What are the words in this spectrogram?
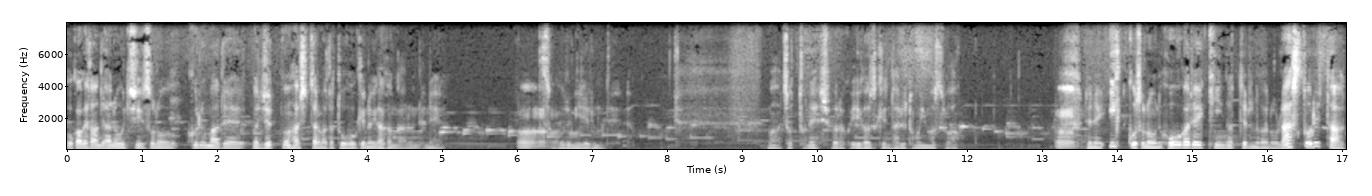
おかげさんであのうち、その、車で、まあ、10分走ったらまた東方系の映画館があるんでね、うん。そこで見れるんで、まあちょっとね、しばらく映画漬けになると思いますわ。うん。でね、一個その、邦画で気になってるのが、あの、ラストレターっ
